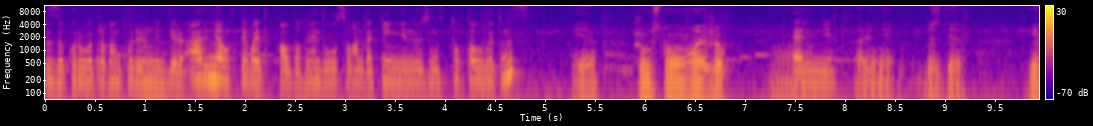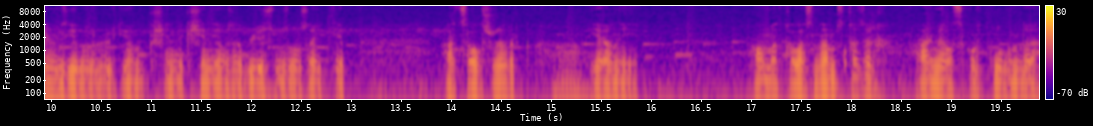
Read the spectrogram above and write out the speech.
Бізді көріп отырған көрермендер армиялық деп айтып қалдық. Енді осыған да кеңінен өзіңіз тоқталып өтіңіз. Иә жұмыстың оңайы жоқ. Әрине. әрине бізде елімізге бір үлкен кішкене кішкене болса үлесіміз қосайық деп атсалысып жатырмық яғни алматы қаласындамыз қазір. Армиялық спорт клубында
